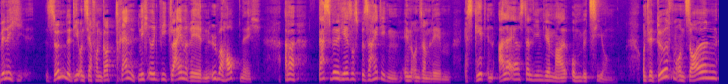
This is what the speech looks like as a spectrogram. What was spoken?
will ich Sünde, die uns ja von Gott trennt, nicht irgendwie kleinreden, überhaupt nicht. Aber das will Jesus beseitigen in unserem Leben. Es geht in allererster Linie mal um Beziehung. Und wir dürfen und sollen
